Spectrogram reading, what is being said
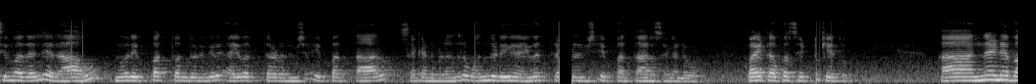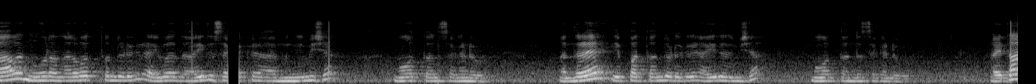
ಸಿಂಹದಲ್ಲಿ ರಾಹು ನೂರ ಇಪ್ಪತ್ತೊಂದು ಡಿಗ್ರಿ ಐವತ್ತೆರಡು ನಿಮಿಷ ಇಪ್ಪತ್ತಾರು ಸೆಕೆಂಡ್ಗಳು. ಅಂದರೆ ಒಂದು ಡಿಗ್ರಿ ಐವತ್ತೆರಡು ನಿಮಿಷ ಇಪ್ಪತ್ತಾರು ಸೆಕೆಂಡ್ಗಳು. ಕ್ವೈಟ್ ಅಪೋಸಿಟ್ ಕೇತು ಆ ಹನ್ನೆರಡನೇ ಭಾವ ನೂರ ನಲವತ್ತೊಂದು ಡಿಗ್ರಿ ಐವತ್ತು ಐದು ಸೆಕೆ, ನಿಮಿಷ ಮೂವತ್ತೊಂದು ಸೆಕೆಂಡುಗಳು. ಅಂದರೆ ಇಪ್ಪತ್ತೊಂದು ಡಿಗ್ರಿ ಐದು ನಿಮಿಷ ಮೂವತ್ತೊಂದು ಸೆಕೆಂಡುಗಳು. ಆಯಿತಾ?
